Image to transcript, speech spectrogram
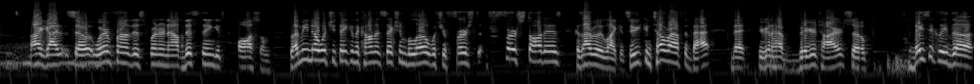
All right, guys. So we're in front of this Sprinter now. This thing is awesome. Let me know what you think in the comment section below. What your first first thought is, because I really like it. So you can tell right off the bat that you're going to have bigger tires. So basically the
